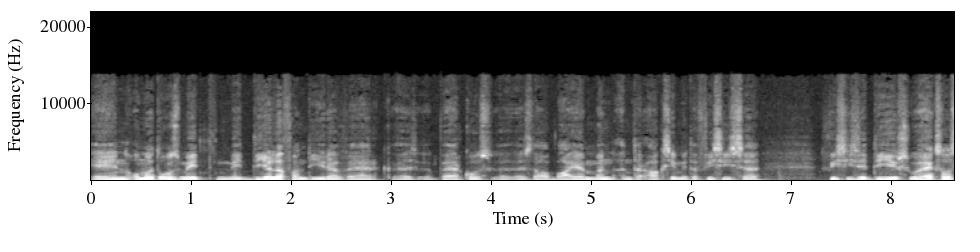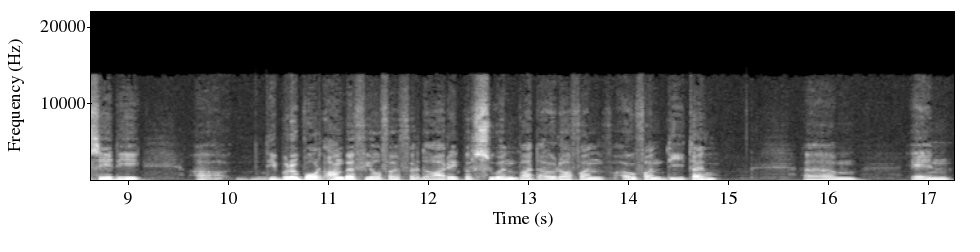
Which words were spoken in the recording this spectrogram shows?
En omdat ons met met dele van diere werk, is werk ons is daar baie min interaksie met 'n fisiese fisiese dier. So ek sal sê die uh, die beroep word aanbeveel vir vir daardie persoon wat hou daarvan hou van detail. Ehm um, en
